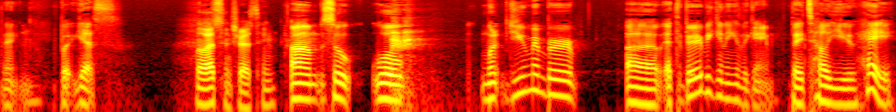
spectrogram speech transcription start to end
thing, but yes. Well, that's interesting. Um, so well, when, do you remember? uh, at the very beginning of the game, they tell you, "Hey,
